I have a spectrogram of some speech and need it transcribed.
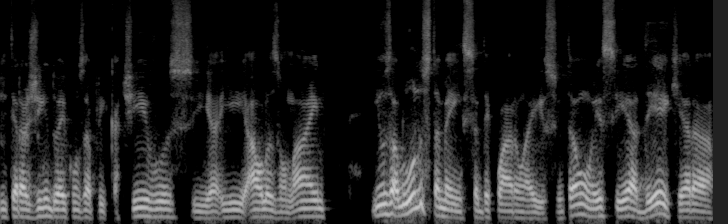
interagindo aí com os aplicativos e aí aulas online. E os alunos também se adequaram a isso. Então, esse EAD, que era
